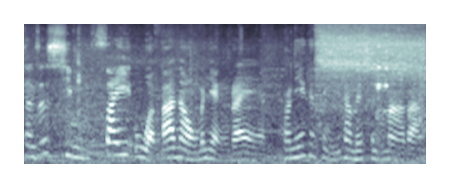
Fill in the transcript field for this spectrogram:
ฉันจะชิมไส้อั่วป้าน้องมันอย่างแรก เพราะนี่คือสิ่งที่ทำให้ฉันมาร้าน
